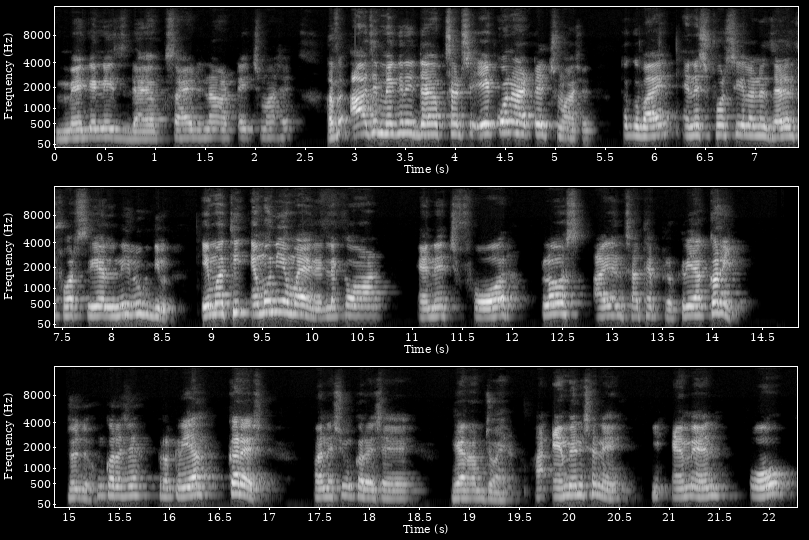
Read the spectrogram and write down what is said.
મેગ્નીઝ ડાયોક્સાઇડના અટેચમાં છે. હવે આ જે મેગ્નીઝ ડાયોક્સાઇડ છે, એ કોના અટેચમાં છે? તો કે ભાઈ એનએચ ફોર સીએલ અને Zn4Cl ની લુગદી એમાંથી એમોનિયમ આયન, એટલે કોણ NH4 પ્લસ આયન સાથે પ્રક્રિયા કરી. જોજો, શું કરે છે? પ્રક્રિયા કરે છે. અને શું કરે છે? ધ્યાન આપજો અહીંયા. આ એમએન છે ને એ એમએન ઓ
